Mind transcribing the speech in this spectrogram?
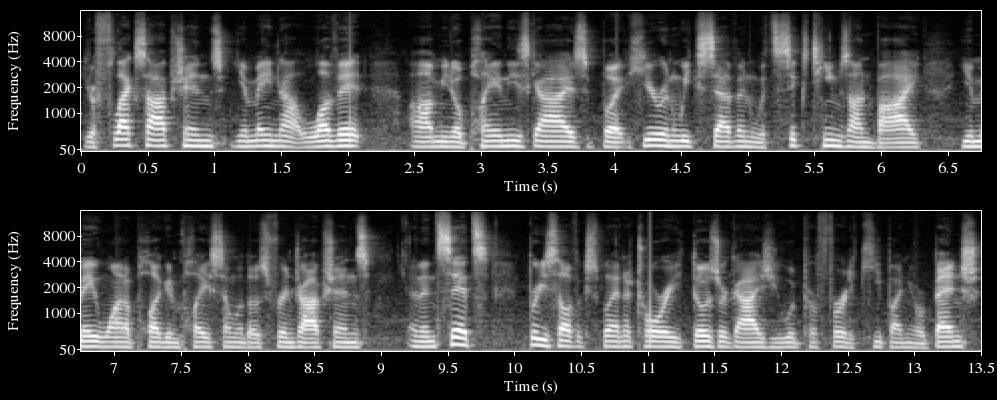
your flex options. You may not love it um, you know, playing these guys. But here in week seven, with six teams on bye, you may want to plug and play some of those fringe options. And then sits, pretty self explanatory. Those are guys you would prefer to keep on your bench.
